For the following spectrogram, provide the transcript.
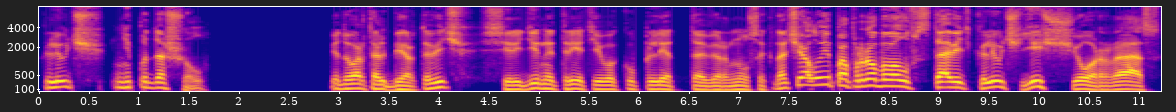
Ключ не подошел. Эдуард Альбертович с середины третьего куплета вернулся к началу и попробовал вставить ключ еще раз,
